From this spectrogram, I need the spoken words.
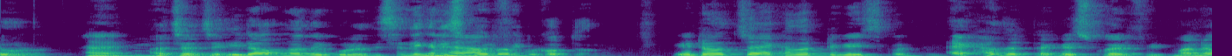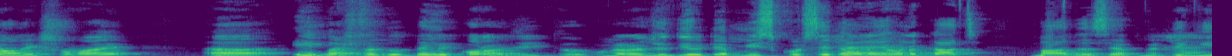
ডোর হ্যাঁ। আচ্ছা আচ্ছা এটা আপনাদের করে দিচ্ছেন এখানে হ্যাঁ, স্কোয়ার আমরা ফিট কত? এটা হচ্ছে এক হাজার টাকা স্কোয়ার ফিট এক হাজার টাকা স্কোয়ার ফিট মানে অনেক সময় এই পাশটা তো তাহলে করা যেত ওনারা যদি ওইটা মিস করছে এটা মানে হ্যাঁ, কাজ বাদ আছে আপনার থেকে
